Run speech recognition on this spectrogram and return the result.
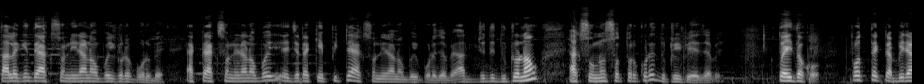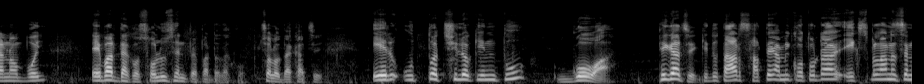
তাহলে কিন্তু একশো নিরানব্বই করে পড়বে। একটা একশো নিরানব্বই যেটা কেপিটা একশো নিরানব্বই পড়ে যাবে। আর যদি দুটো নাও, একশো উনসত্তর করে দুটোই পেয়ে যাবে। তো এই দেখো, প্রত্যেকটা বিরানব্বই। এবার দেখো সলিউশন পেপারটা দেখো। চলো দেখাচ্ছি। এর উত্তর ছিল কিন্তু গোয়া। ঠিক আছে? কিন্তু তার সাথে আমি কতটা এক্সপ্লানেশন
